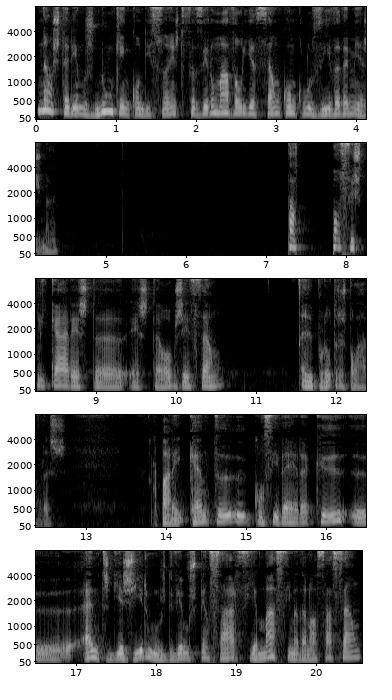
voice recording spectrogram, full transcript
não estaremos nunca em condições de fazer uma avaliação conclusiva da mesma. Posso explicar esta, esta objeção uh, por outras palavras. Reparem, Kant uh, considera que uh, antes de agirmos devemos pensar se a máxima da nossa ação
